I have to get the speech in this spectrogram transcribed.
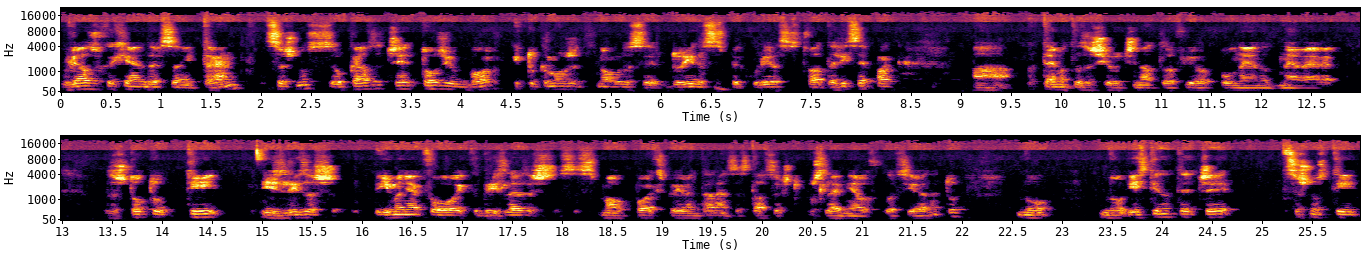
влязоха Хендерсън и Трент, всъщност се оказа, че този отбор, и тук може много да се, дори да се спекулира с това, дали все пак а, темата за широчината в Ливърпул не е на дневен ред. Защото ти излизаш, има някаква логика да излезеш с малко по-експериментален състав срещу последния в класирането, но, но истината е, че всъщност ти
